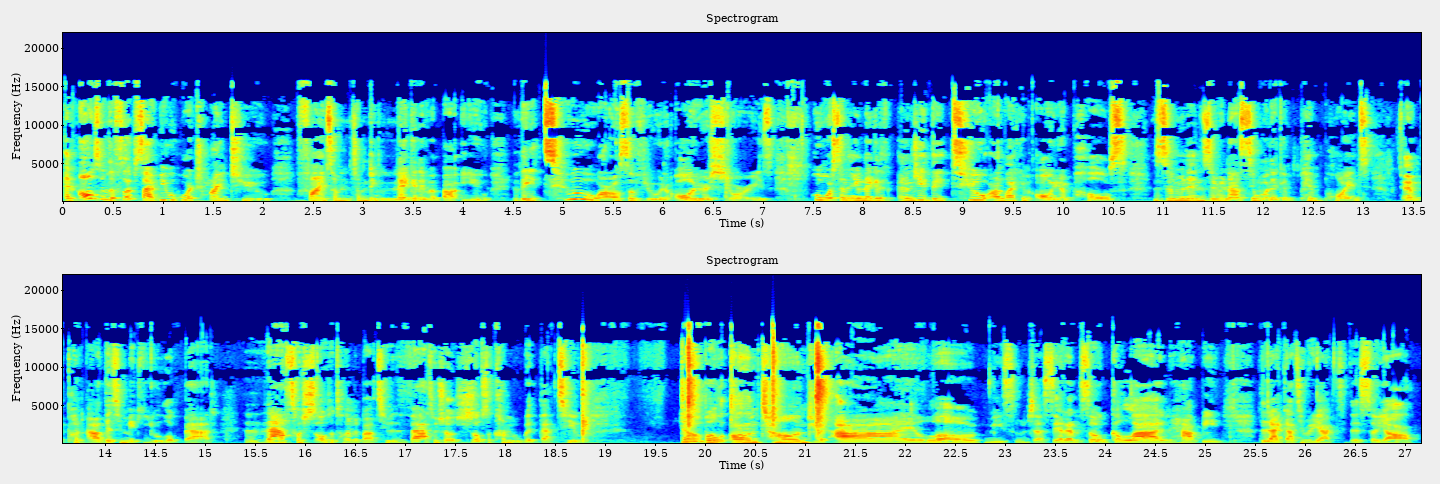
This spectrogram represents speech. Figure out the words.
And also on the flip side people who are trying to find some something negative about you they too are also viewing all your stories. Who are sending you negative energy they too are liking all your posts zooming in zooming out seeing what they can pinpoint and put out there to make you look bad. That's what she's also talking about too. That's what she's also coming with that too double entendre. I love me some Jessi and I'm so glad and happy that I got to react to this. So y'all,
